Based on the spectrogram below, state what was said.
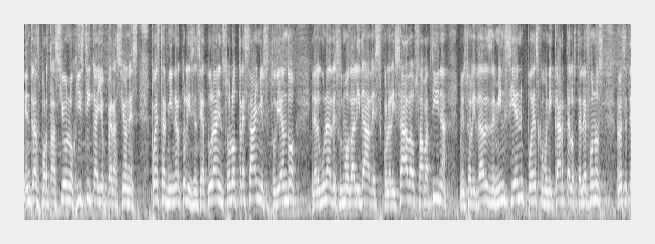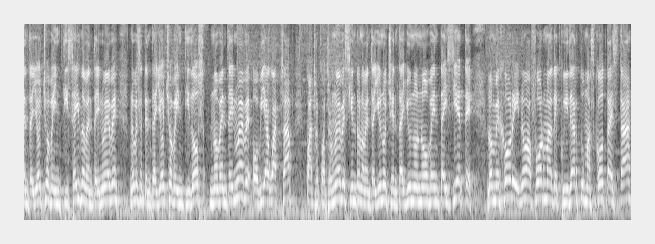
en Transportación, Logística y Operaciones. Puedes terminar tu licenciatura en solo tres años estudiando en alguna de sus modalidades, escolarizada o sabatina. Mensualidades de 1100. Puedes comunicarte a los teléfonos 978-2699, 978-2299 o vía WhatsApp 449 191 8197. Lo mejor y nueva forma de cuidar tu mascota está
